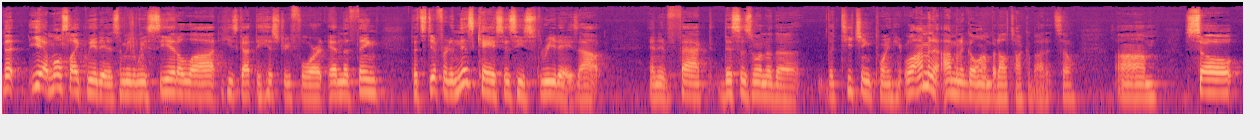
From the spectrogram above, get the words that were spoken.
That yeah, most likely it is. I mean, we see it a lot. He's got the history for it, and the thing that's different in this case is he's three days out, and in fact, this is one of the the teaching point here. Well, I'm gonna I'm gonna go on, but I'll talk about it. So, um, so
